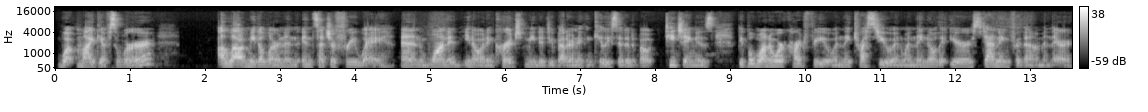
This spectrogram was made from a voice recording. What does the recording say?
what my gifts were allowed me to learn in, in such a free way and wanted, you know, it encouraged me to do better. And I think Kailey said it about teaching is people want to work hard for you and they trust you. And when they know that you're standing for them and they're,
